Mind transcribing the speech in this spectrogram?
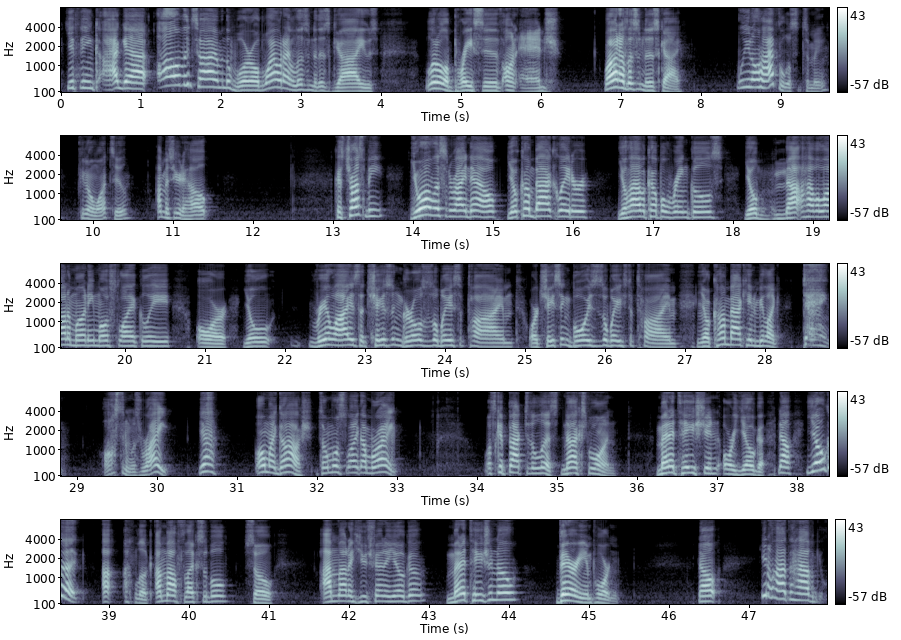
you think I got all the time in the world. Why would I listen to this guy who's a little abrasive, on edge? Why would I listen to this guy? Well, you don't have to listen to me if you don't want to. I'm just here to help. Because trust me, you won't listen right now. You'll come back later. You'll have a couple wrinkles. You'll not have a lot of money, most likely, or you'll realize that chasing girls is a waste of time, or chasing boys is a waste of time, and you'll come back in and be like, dang, Austin was right. Yeah. Oh my gosh. It's almost like I'm right. Let's get back to the list. Next one meditation or yoga. Now, yoga, uh, look, I'm not flexible, so I'm not a huge fan of yoga. Meditation, though, very important. Now, you don't have to have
